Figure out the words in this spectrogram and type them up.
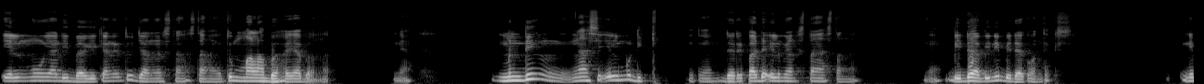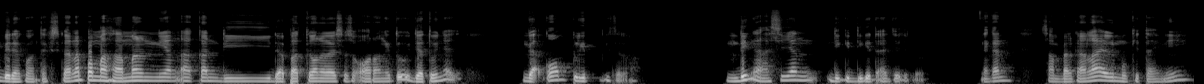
ilmu yang dibagikan itu jangan setengah-setengah itu malah bahaya banget. Ya. Mending ngasih ilmu dikit gitu kan daripada ilmu yang setengah-setengah. Ya, beda, ini beda konteks. Ini beda konteks karena pemahaman yang akan didapatkan oleh seseorang itu jatuhnya nggak komplit gitu loh. Mending ngasih yang dikit-dikit aja gitu. Ya kan, sampaikanlah ilmu kita ini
